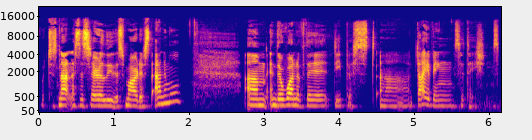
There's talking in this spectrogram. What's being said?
which is not necessarily the smartest animal. Um, and they're one of the deepest uh, diving cetaceans.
